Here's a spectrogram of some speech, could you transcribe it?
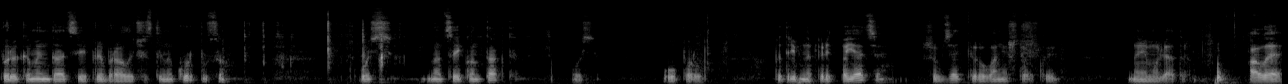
По рекомендації прибрали частину корпусу. Ось на цей контакт, ось опору, потрібно підпаятися, щоб взяти керування шторкою на емулятор. Але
